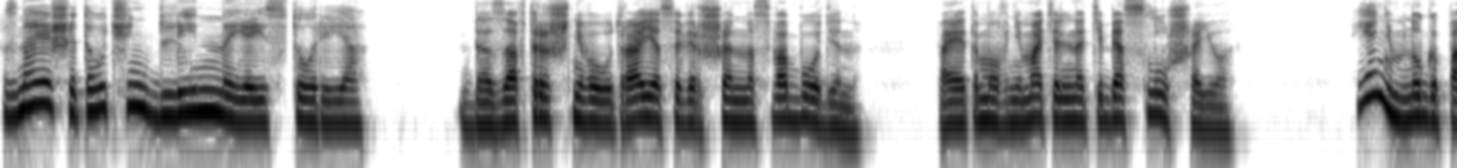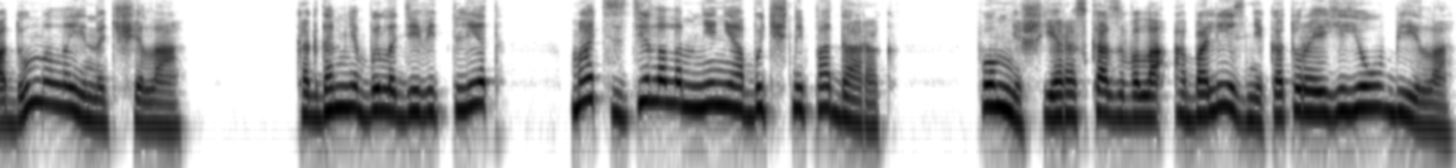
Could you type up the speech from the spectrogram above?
«Знаешь, это очень длинная история». «До завтрашнего утра я совершенно свободен, поэтому внимательно тебя слушаю». Я немного подумала и начала. Когда мне было девять лет, мать сделала мне необычный подарок. Помнишь, я рассказывала о болезни, которая ее убила?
